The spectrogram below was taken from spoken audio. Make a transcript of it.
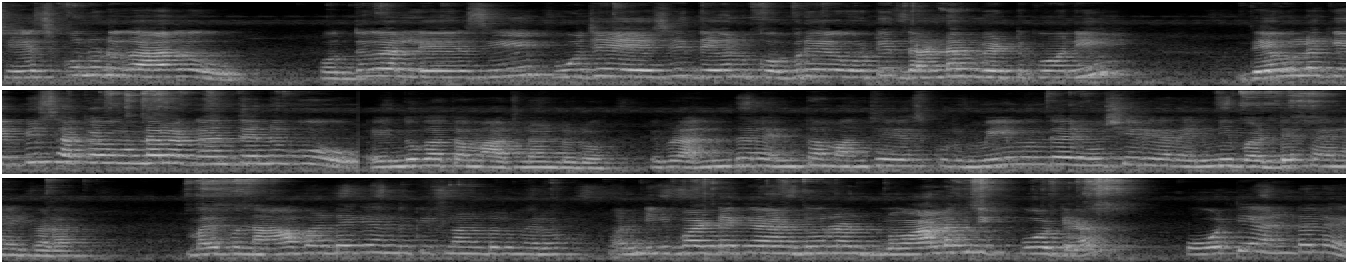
చేసుకున్నాడు కాదు. పొద్దుగా లేచి పూజ చేసి దేవుని కొబ్బరి కొట్టి దండం పెట్టుకొని దేవుళ్ళకి చెప్పి చక్కగా ఉండాలి గంతే నువ్వు? ఎందుకు అత్త మాట్లాడురు? ఇప్పుడు అందరు ఎంత మంచిగా చేసుకుంటారు. మీ ముందే చూసిరు కదా ఎన్ని బర్త్డేస్ అయినాయి ఇక్కడ. మరి ఇప్పుడు నా బర్త్డేకి ఎందుకు ఇట్లా అంటారు మీరు? నీ బర్త్డేకి అంటారు అంటున్నావు వాళ్ళకి నీకు పోటా పోటీ అంటలే.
